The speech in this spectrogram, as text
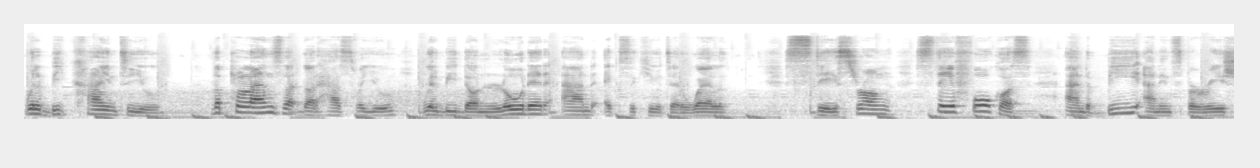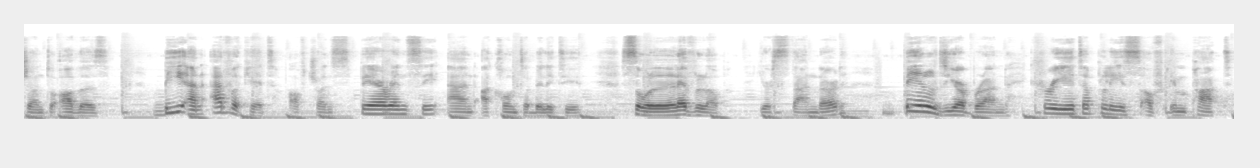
will be kind to you. The plans that God has for you will be downloaded and executed well. Stay strong, stay focused, and be an inspiration to others. Be an advocate of transparency and accountability. So level up your standard, build your brand, create a place of impact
